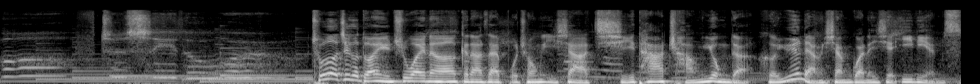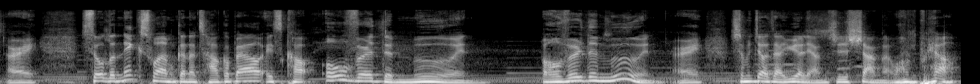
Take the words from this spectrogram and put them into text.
off to see the world. 除了这个短语之外呢，跟大家再补充一下其他常用的和月亮相关的一些 idioms。Alright, so the next one I'm gonna talk about is called over the moon. Over the moon, alright，什么叫在月亮之上啊？我们不要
